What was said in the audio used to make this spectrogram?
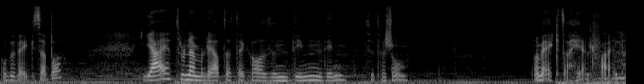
å bevege seg på. Jeg tror nemlig at dette kalles en vinn-vinn-situasjon. Om jeg ikke tar helt feil.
